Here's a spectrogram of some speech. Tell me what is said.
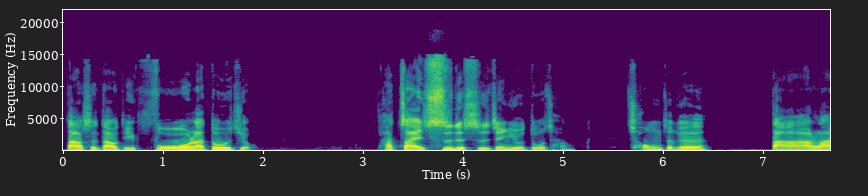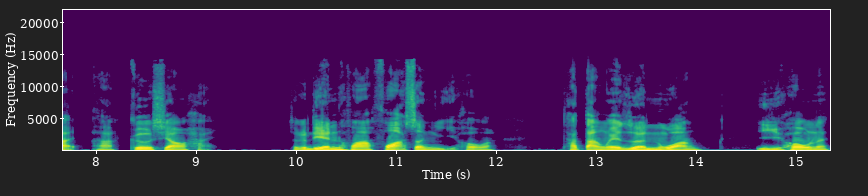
大师到底活了多久？他在世的时间有多长？从这个达赖啊，割肖海，这个莲花化身以后啊，他当为人王以后呢，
